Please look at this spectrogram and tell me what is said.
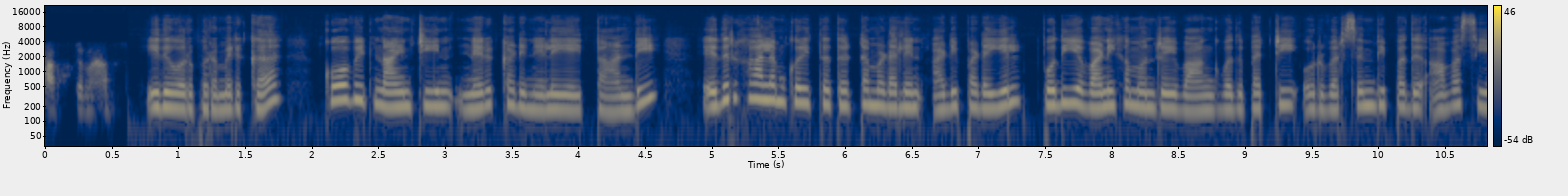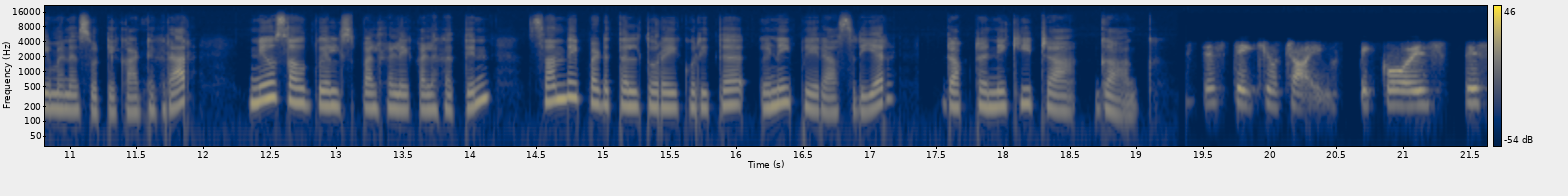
customer. இது ஒரு புறமிருக்க கோவிட் நைன்டீன் நெருக்கடி நிலையை தாண்டி எதிர்காலம் குறித்த திட்டமிடலின் அடிப்படையில் புதிய வணிகம் ஒன்றை வாங்குவது பற்றி ஒருவர் சிந்திப்பது அவசியம் என சுட்டிக்காட்டுகிறார். நியூ சவுத் வேல்ஸ் பல்கலைக்கழகத்தின் சந்தைப்படுத்தல் துறை குறித்த இணை பேராசிரியர் டாக்டர் நிகிட்டா காக். Just take your time because this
